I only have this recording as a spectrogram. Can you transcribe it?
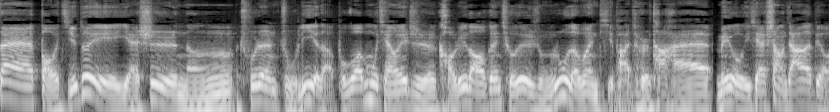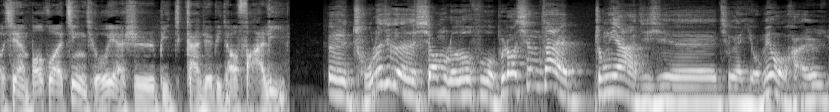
在保级队也是能出任主力的。不过目前为止，考虑到跟球队融入的问题吧，就是他还没有一些上佳的表现，包括进球也是比感觉比较乏力。呃，除了这个肖穆罗多夫，我不知道现在中亚这些球员有没有还是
